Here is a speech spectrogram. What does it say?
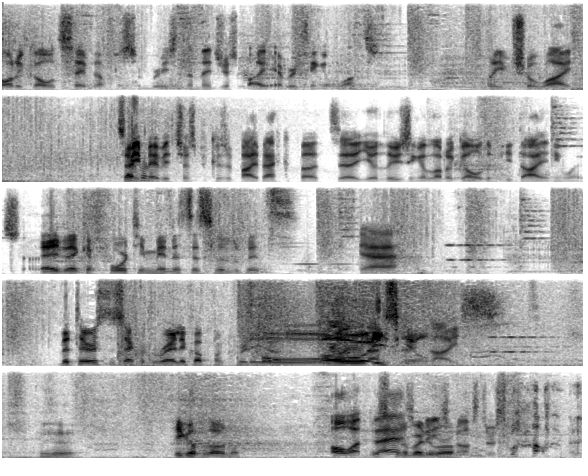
lot of gold saved up for some reason, and they just buy everything at once. I'm not even sure why. I mean, maybe it's just because of buyback, but uh, you're losing a lot of gold if you die anyway. So maybe like at 14 minutes, that's a little bit. yeah. But there is the sacred relic up on Critty. Oh, oh killed. Nice. he got blown up. Oh, and There's there's nobody wrong. Beastmaster as well.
